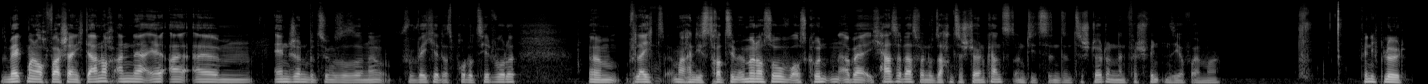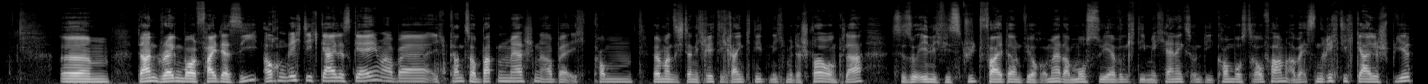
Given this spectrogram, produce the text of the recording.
merkt man auch wahrscheinlich da noch an der äh, ähm, Engine, beziehungsweise ne, für welche das produziert wurde. Ähm, vielleicht machen die es trotzdem immer noch so, aus Gründen, aber ich hasse das, wenn du Sachen zerstören kannst und die sind dann zerstört und dann verschwinden sie auf einmal. Finde ich blöd. Ähm, dann Dragon Ball Fighter Z, auch ein richtig geiles Game, aber ich kann zwar Button mashen, aber ich komme, wenn man sich da nicht richtig reinkniet, nicht mit der Steuerung klar. Ist ja so ähnlich wie Street Fighter und wie auch immer. Da musst du ja wirklich die Mechanics und die Kombos drauf haben, aber es ist ein richtig geiles Spiel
